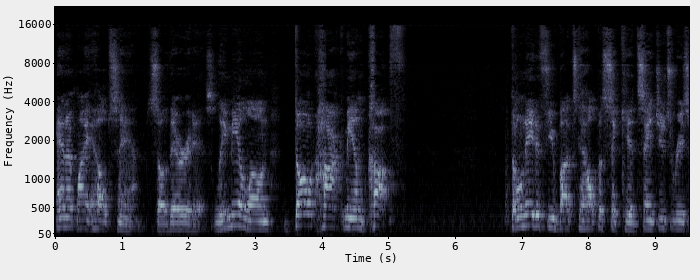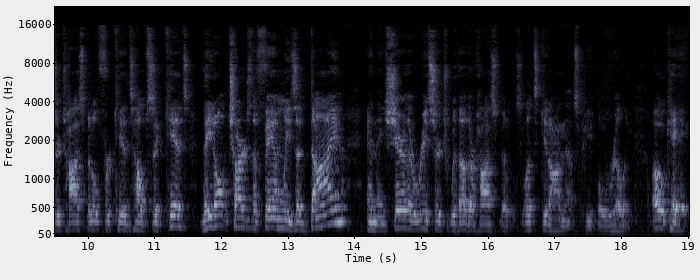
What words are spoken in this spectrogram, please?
and it might help Sam. So there it is. Leave me alone. Don't hawk me I'm cuff. Donate a few bucks to help a sick kid. St. Jude's Research Hospital for Kids helps sick kids. They don't charge the families a dime and they share their research with other hospitals. Let's get on this, people, really. Okay,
